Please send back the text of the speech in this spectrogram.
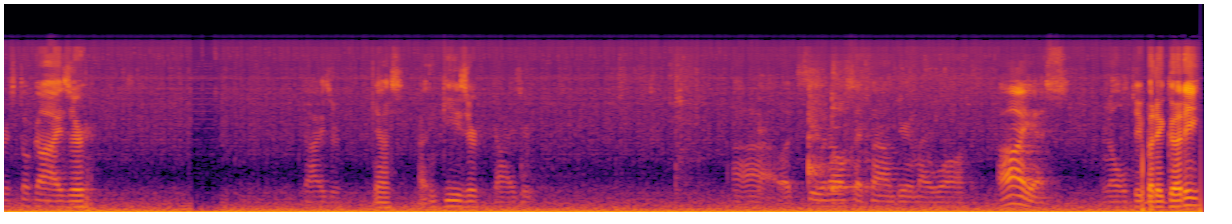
Crystal Geyser. Geyser. Yes. I Geyser. Geyser. Uh, let's see what else I found during my walk. Ah, yes. An oldie but a goodie.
